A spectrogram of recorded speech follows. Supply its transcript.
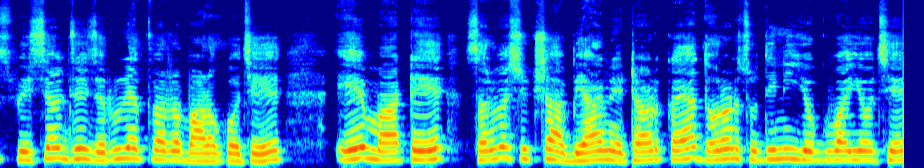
સ્પેશિયલ જે જરૂરિયાતવાળા બાળકો છે, એ માટે સર્વ શિક્ષા અભિયાન હેઠળ કયા ધોરણ સુધીની જોગવાઈઓ છે?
